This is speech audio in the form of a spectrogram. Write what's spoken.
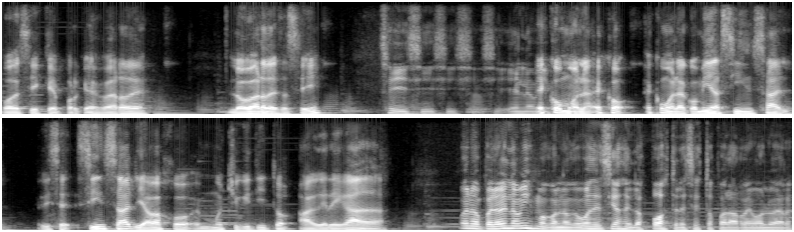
¿Vos decís que porque es verde? ¿Lo verde es así? Sí, sí, sí, sí, sí. Es, lo Es mismo. como, la, es, co- es como la comida sin sal. Dice sin sal y abajo en muy chiquitito agregada. Bueno, pero es lo mismo con lo que vos decías de los postres estos para revolver.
